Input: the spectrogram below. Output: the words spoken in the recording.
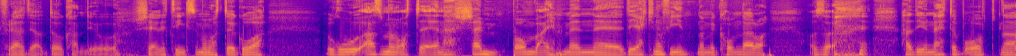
fordi at ja, da kan det jo skje litt ting, så vi måtte gå ro, Altså Vi måtte en kjempeomvei, men eh, det gikk nå fint når vi kom der, da. Og så hadde jeg jo nettopp åpna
